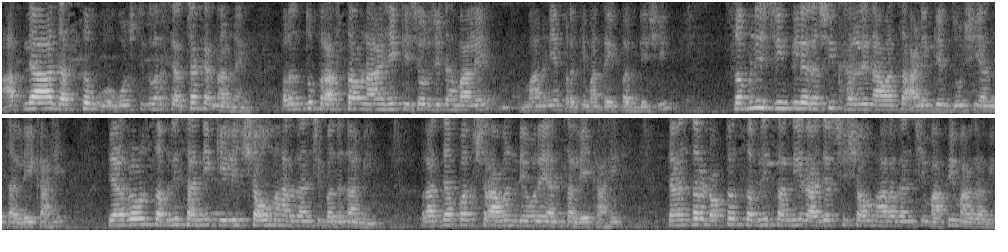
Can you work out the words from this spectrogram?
आतल्या जास्त गोष्टींवर चर्चा करणार नाही परंतु प्रस्तावना आहे किशोरजी ढमाले माननीय प्रतिमाताई परदेशी. सबनीस जिंकले रशी हरले नावाचा अनिकेत जोशी यांचा लेख आहे. त्याबरोबर सबनीसांनी केली शाहू महाराजांची बदनामी प्राध्यापक श्रावण देवरे यांचा लेख आहे. त्यानंतर डॉक्टर सबनीसांनी राजर्षी शाहू महाराजांची माफी मागावी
